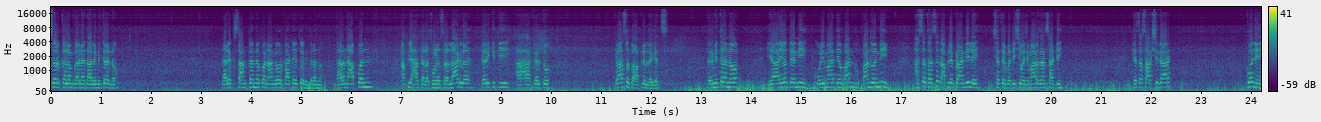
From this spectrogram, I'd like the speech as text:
सर कलम करण्यात आले मित्रांनो. डायरेक्ट सांगताना पण अंगावर काटा येतो मित्रांनो. कारण आपण आपल्या हाताला थोडंसं लागलं तरी किती हा हा करतो. त्रास होतो आपल्याला लगेच. तर मित्रांनो या योद्ध्यांनी कोळी महादेव बांध बांधवांनी हसत हसत आपले प्राण दिले. छत्रपती शिवाजी महाराजांसाठी. त्याचा साक्षीदार कोण आहे?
